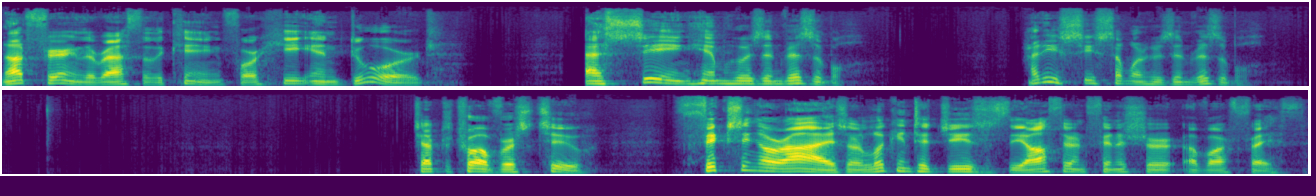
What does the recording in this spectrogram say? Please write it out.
not fearing the wrath of the king, for he endured as seeing him who is invisible. How do you see someone who's invisible? Chapter 12, verse 2 Fixing our eyes or looking to Jesus, the author and finisher of our faith,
